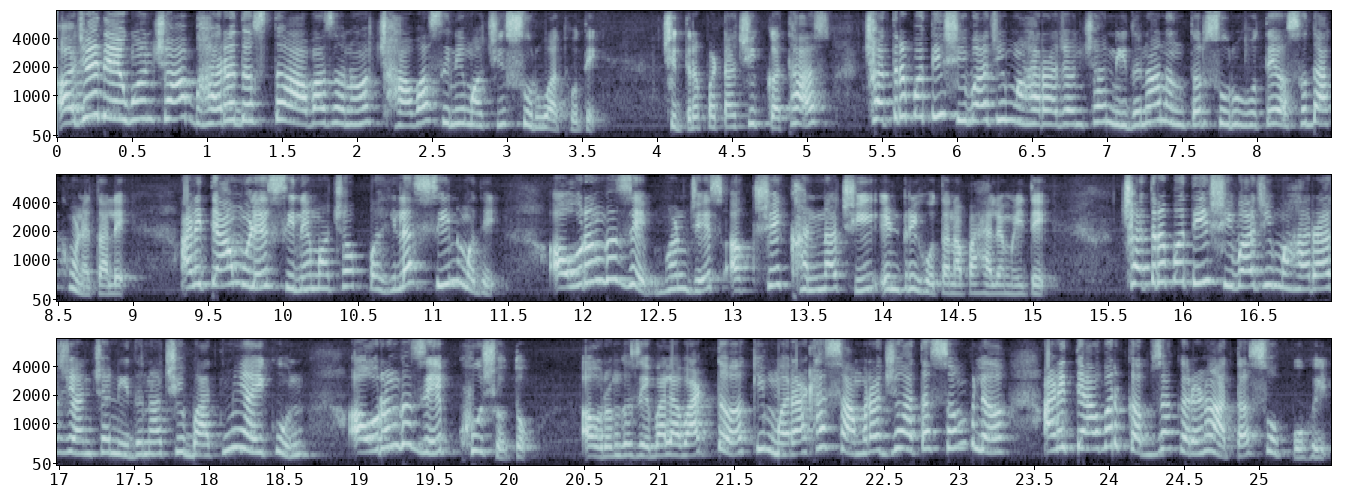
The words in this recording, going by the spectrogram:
अजय देवगणच्या भारदस्त आवाजानं छावा सिनेमाची सुरुवात होते. चित्रपटाची कथाच छत्रपती शिवाजी महाराजांच्या निधनानंतर सुरू होते असं दाखवण्यात आले आणि त्यामुळे सिनेमाच्या पहिल्या सीनमध्ये औरंगजेब म्हणजेच अक्षय खन्नाची एंट्री होताना पाहायला मिळते. छत्रपती शिवाजी महाराज यांच्या निधनाची बातमी ऐकून औरंगजेब खुश होतो. औरंगजेबाला वाटतं की मराठा साम्राज्य आता संपलं आणि त्यावर कब्जा करणं आता सोपं होईल.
